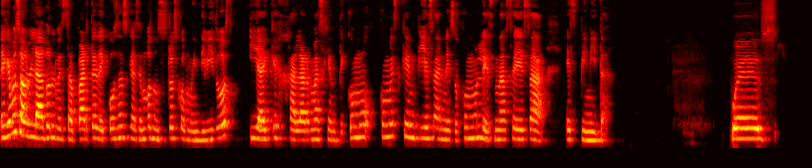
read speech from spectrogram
dejemos a un lado nuestra parte de cosas que hacemos nosotros como individuos y hay que jalar más gente. ¿Cómo, cómo es que empiezan eso? ¿Cómo les nace esa espinita? Pues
